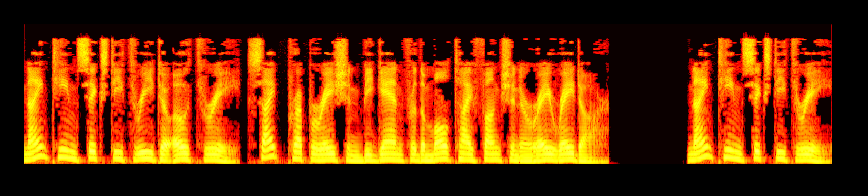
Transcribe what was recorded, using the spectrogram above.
1963–03, site preparation began for the multi-function array radar. 1963,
